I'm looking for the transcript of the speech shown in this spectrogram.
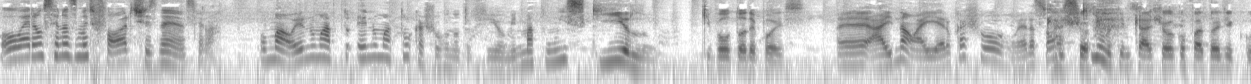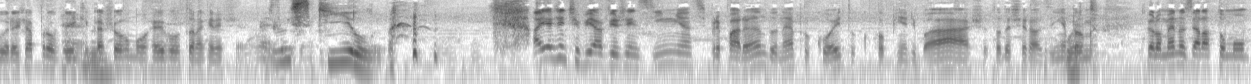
Ou eram cenas muito fortes, né? Sei lá. O mal, ele não, matou, ele não matou o cachorro no outro filme, ele matou um esquilo. Que voltou depois. É, aí não, aí era o cachorro, era só um Cachorro, esquilo que ele cachorro com fator de cura. Já provei É. que o cachorro morreu e voltou naquele filme. Era um esquilo. Aí a gente vê a virgenzinha se preparando, né, pro coito, com roupinha de baixo, toda cheirosinha. Pelo, pelo menos ela tomou, um-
